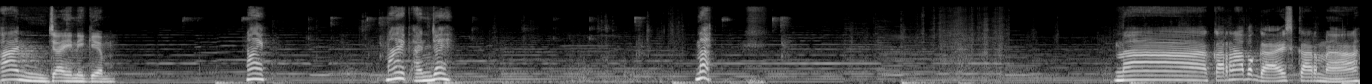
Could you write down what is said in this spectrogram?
Anjay ini game. Naik. Naik anjay. Naik. Nah karena apa guys? Karena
